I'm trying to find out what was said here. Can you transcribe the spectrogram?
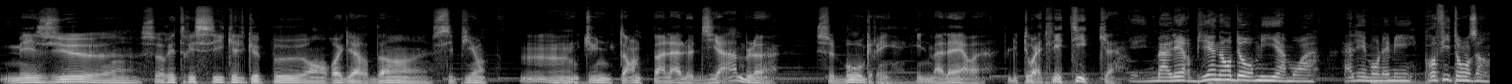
Mes yeux euh, se rétrécissent quelque peu en regardant euh, Scipion. Hmm, tu ne tentes pas là le diable? Ce bougre, il m'a l'air plutôt athlétique. Il m'a l'air bien endormi à moi. Allez, mon ami, profitons-en.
